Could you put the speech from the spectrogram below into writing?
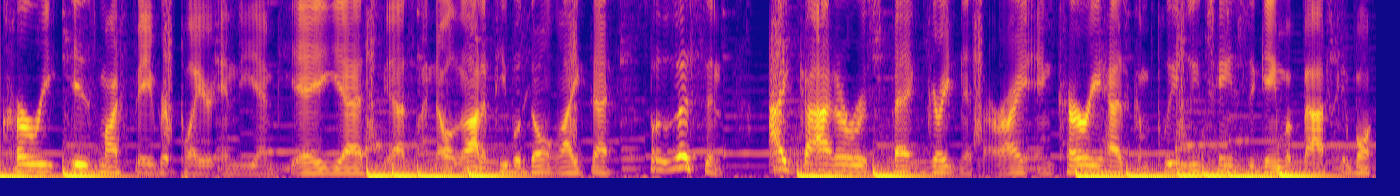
Curry is my favorite player in the NBA. Yes, yes, I know a lot of people don't like that. But listen, I got to respect greatness, all right? And Curry has completely changed the game of basketball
